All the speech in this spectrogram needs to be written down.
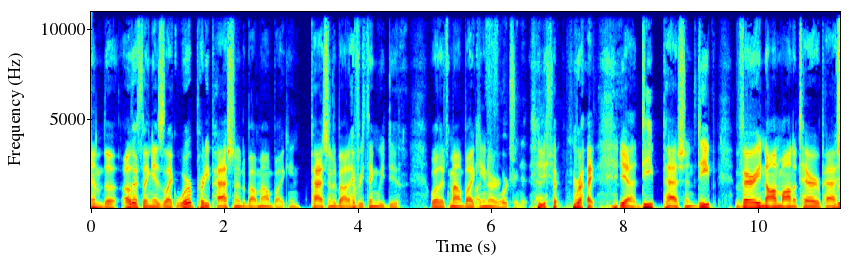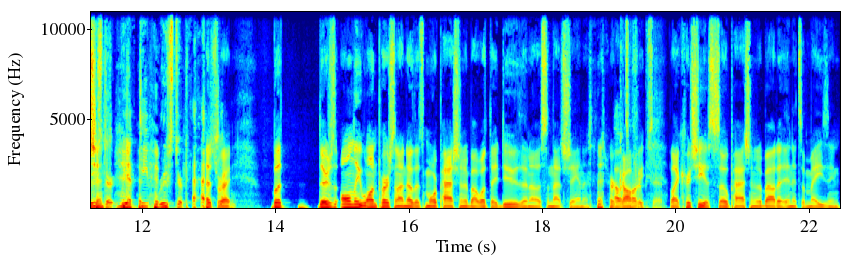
And the other thing is, like, we're pretty passionate about mountain biking, passionate about everything we do, whether it's mountain biking or. unfortunate Yeah, right. Yeah. Deep passion. Deep, very non monetary passion. rooster we have deep rooster passion That's right. But there's only one person I know that's more passionate about what they do than us, and that's Shannon. her Oh, coffee, 100%. like her, she is so passionate about it, and it's amazing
